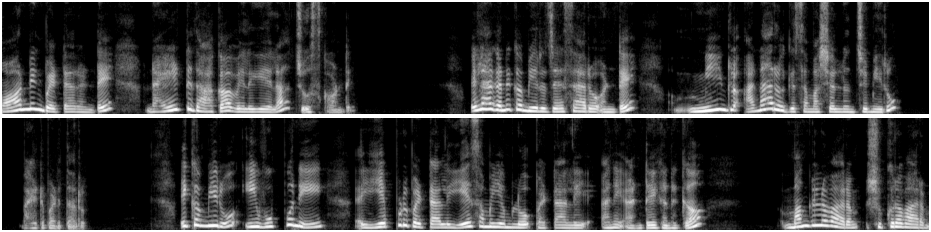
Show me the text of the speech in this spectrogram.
మార్నింగ్ పెట్టారంటే నైట్ దాకా వెలిగేలా చూసుకోండి. ఇలా గనక మీరు చేశారు అంటే మీ ఇంట్లో అనారోగ్య సమస్యల నుంచి మీరు బయటపడతారు. ఇక మీరు ఈ ఉప్పుని ఎప్పుడు పెట్టాలి ఏ సమయంలో పెట్టాలి అని అంటే కనుక మంగళవారం శుక్రవారం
